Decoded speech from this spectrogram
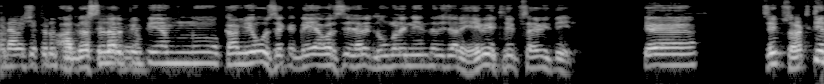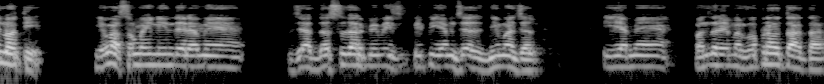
એના વિશે ખેડૂત આ દસ હજાર પીપીએમનું કામ એવું છે કે ગયા વર્ષે જયારે ડુંગળીની અંદર જયારે હેવી થ્રીપ્સ આવી હતી કે થ્રિપ્સ હટતી નહોતી. એવા સમયની અંદર અમે જ્યાં દસ હજાર પીપીએમ છે નિમાજલ એ અમે પંદર એમએલ વપરાવતા હતા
